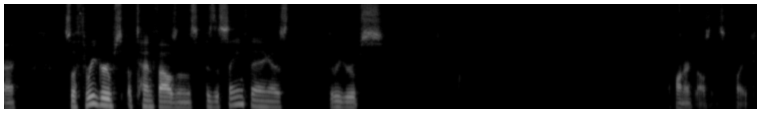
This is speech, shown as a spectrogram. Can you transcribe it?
Okay, so three groups of 10,000s is the same thing as three groups of 100,000s, like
